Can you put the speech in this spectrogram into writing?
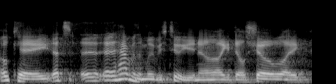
okay, that's it it happens in movies too. You know, like they'll show like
